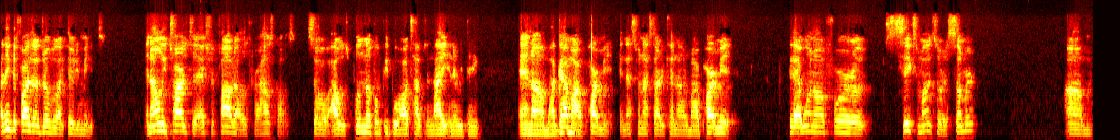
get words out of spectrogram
I think the farthest I drove was like thirty minutes, and I only charged the extra five dollars for house calls. So I was pulling up on people all types of night and everything. And um, I got my apartment, and that's when I started cutting out of my apartment. That went on for six months or a summer. Um,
